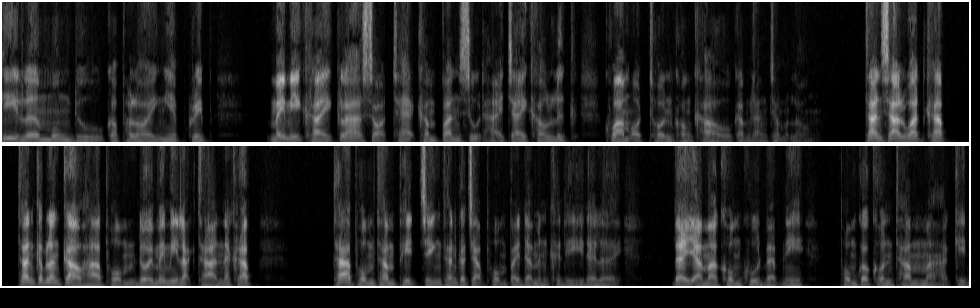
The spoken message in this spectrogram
ที่เริ่มมุงดูก็พลอยเงียบกริบ ไม่มีใครกล้าสอดแทะคำปันสูดหายใจเข้าลึก ความอดทนของเขากำลังจะหมดลง ท่านสารวัตรครับ ท่านกำลังกล่าวหาผมโดยไม่มีหลักฐานนะครับ ถ้าผมทำผิดจริง ท่านก็จับผมไปดำเนินคดีได้เลย แต่อย่ามาคมคูดแบบนี้ ผมก็คนทำมาหากิน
